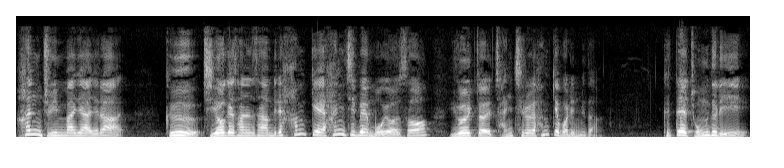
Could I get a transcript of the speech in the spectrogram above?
한 주인만이 아니라 그 지역에 사는 사람들이 함께 한 집에 모여서 6월절 잔치를 함께 벌입니다. 그때 종들이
